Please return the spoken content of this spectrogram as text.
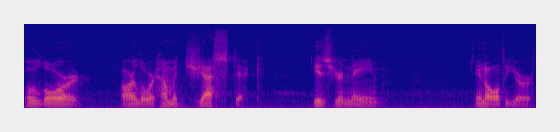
O Lord, our Lord, how majestic is your name in all the earth.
